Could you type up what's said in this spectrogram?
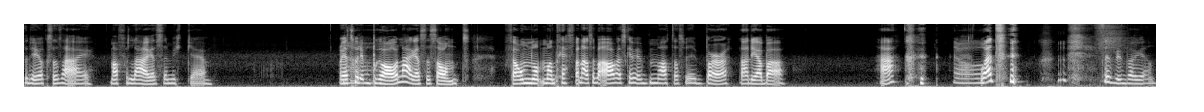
Så det är också så här, man får lära sig mycket. Och jag tror det är Ja. bra att lära sig sånt. För om man träffar någon så bara, ah, men ska vi mötas vid Borough? Då hade jag bara? Ja. What? typ i början.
